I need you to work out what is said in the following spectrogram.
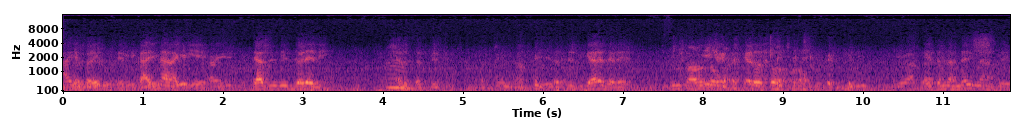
હા એ ભરેલું છે કાઢી ના નાખીએ. ત્યાં સુધી જડે નહીં. એનું સબસ્ટિટ્યુટ. ક્યારે જડે. એ તમને સમજાયું ના મોગા?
